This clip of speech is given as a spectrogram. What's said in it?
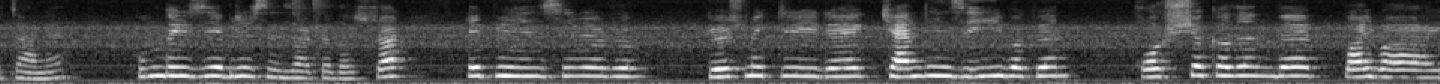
Bir tane. Bunu da izleyebilirsiniz arkadaşlar. Hepinizi seviyorum. Görüşmek dileğiyle. Kendinize iyi bakın. Hoşça kalın ve bay bay.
